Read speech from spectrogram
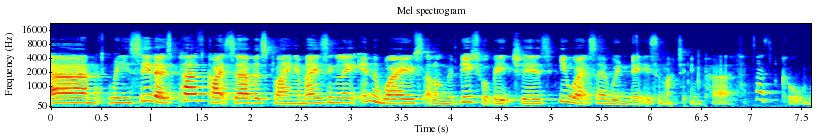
Um, when you see those Perth kite surfers playing amazingly in the waves along the beautiful beaches, you won't say windy is a matter in Perth. That's cool.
